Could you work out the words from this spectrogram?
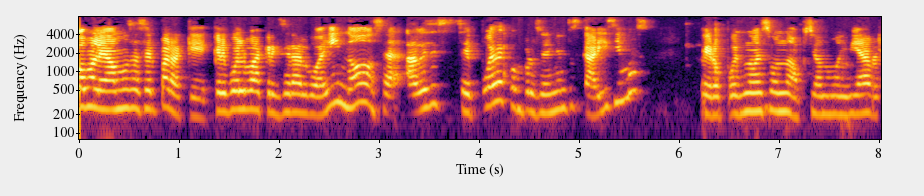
¿cómo le vamos a hacer para que, vuelva a crecer algo ahí, no? O sea, a veces se puede con procedimientos carísimos, pero pues no es una opción muy viable.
